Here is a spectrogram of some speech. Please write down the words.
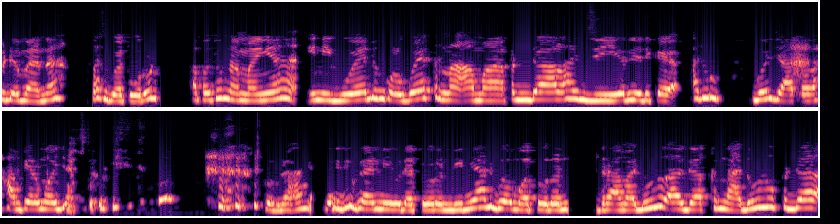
Udah mana? Pas gue turun, apa tuh namanya? Ini gue dengkul gue kena sama pendal anjir. Jadi kayak, aduh, gue jatuh, hampir mau jatuh gitu. gue bilang, ah, gue juga nih udah turun dinian, gue mau turun drama dulu, agak kena dulu pedal.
